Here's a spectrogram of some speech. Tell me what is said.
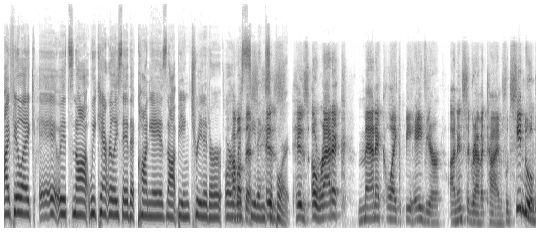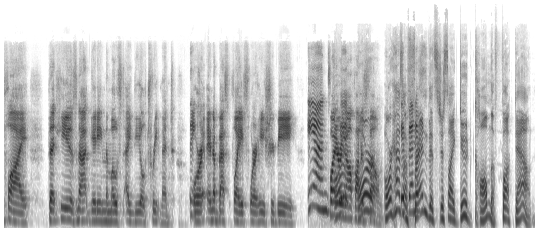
i feel like it, it's not we can't really say that kanye is not being treated or or How about this? receiving His, support his erratic, manic-like behavior on Instagram at times would seem to imply that he is not getting the most ideal treatment Thank or you. in a best place where he should be and firing it- off on his or, phone. or has It a benef- friend that's just like, dude, calm the fuck down.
